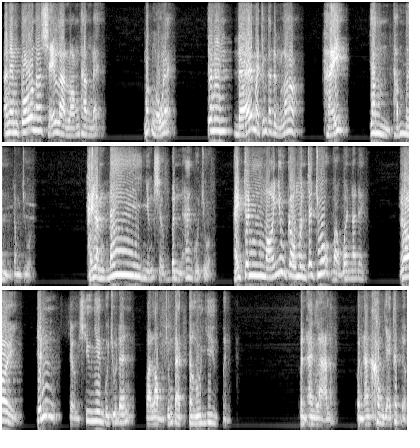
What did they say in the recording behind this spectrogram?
Anh em cố nó sẽ là loạn thần đấy. Mất ngủ đấy. Cho nên để mà chúng ta đừng lo, hãy dành thẩm mình trong Chúa. Hãy làm đầy những sự bình an của Chúa Hãy trình mọi nhu cầu mình cho Chúa Và quên nó đi rồi, chính sự siêu nhiên của Chúa đến Và lòng chúng ta tự nhiên bình an. Bình an lạ lắm, Bình an không giải thích được.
